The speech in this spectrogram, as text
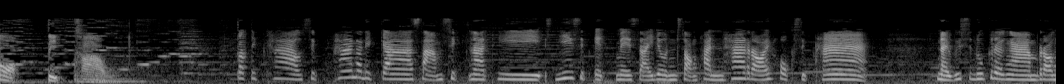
เกาะติดข่าวกติดข่าว 15 นาฬิกา 30 นาที 21 เมษายน 2565 นายวิษณุเครืองามรอง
